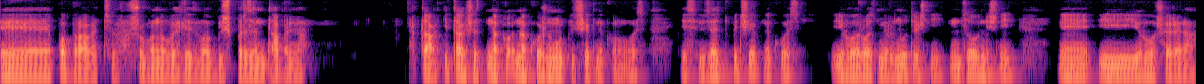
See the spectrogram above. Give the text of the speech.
Е, поправити цю, щоб воно виглядало більш презентабельно. Так, і також на, на кожному підшипнику, ось, якщо взяти підшипник, ось його розмір внутрішній, зовнішній е, і його ширина.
